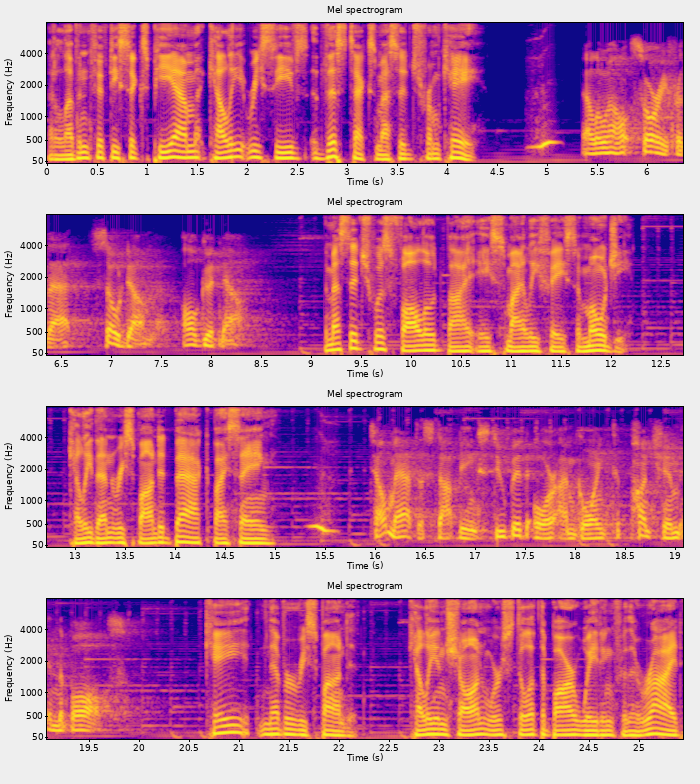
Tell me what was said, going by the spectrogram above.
At 11:56 p.m., Kelly receives this text message from Kay. LOL, sorry for that. So dumb. All good now. The message was followed by a smiley face emoji. Kelly then responded back by saying, Tell Matt to stop being stupid or I'm going to punch him in the balls. Kay never responded. Kelly and Sean were still at the bar waiting for their ride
